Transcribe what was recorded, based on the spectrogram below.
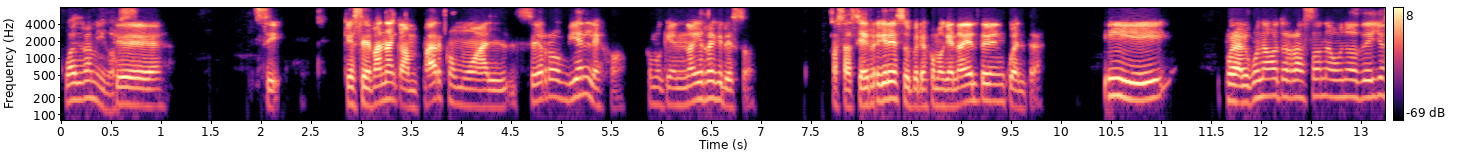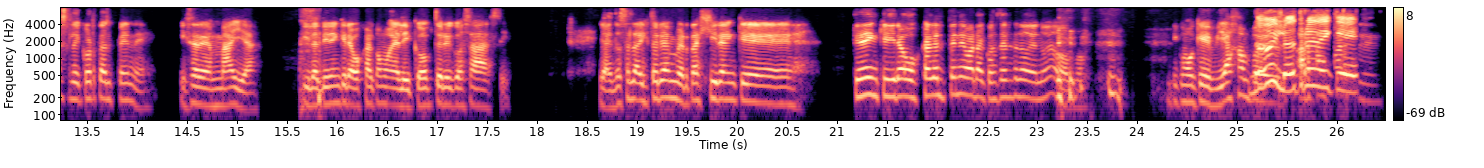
Cuatro amigos. que. Sí. Que se van a acampar como al cerro bien lejos. Como que no hay regreso. O sea, sí hay regreso, pero es como que nadie te encuentra. Y por alguna otra razón a uno de ellos le corta el pene y se desmaya. Y lo tienen que ir a buscar como en helicóptero y cosas así. Ya, entonces la historia en verdad gira en que tienen que ir a buscar el pene para cosérselo de nuevo. Y como que viajan por No, y lo otro de que-.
